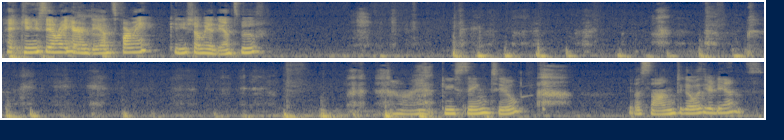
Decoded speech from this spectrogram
Hey, can you stand right here and dance for me? Can you show me a dance move? All right. Can you sing too? You have a song to go with your dance?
